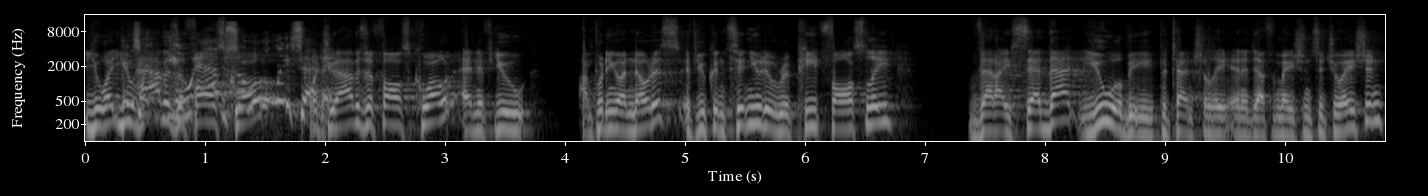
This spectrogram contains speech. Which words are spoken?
You, what you it's have a, is a false quote. Said what it. you have is a false quote. And if you, I'm putting you on notice, if you continue to repeat falsely that I said that, you will be potentially in a defamation situation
